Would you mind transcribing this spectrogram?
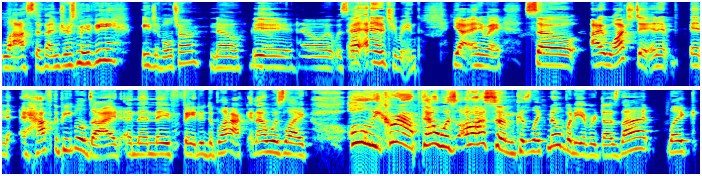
last Avengers movie, Age of Ultron. No, no, Yeah. no, it was I, I know what you mean. yeah. Anyway, so I watched it, and it and half the people died, and then they faded to black, and I was like, "Holy crap, that was awesome!" Because like nobody ever does that. Like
